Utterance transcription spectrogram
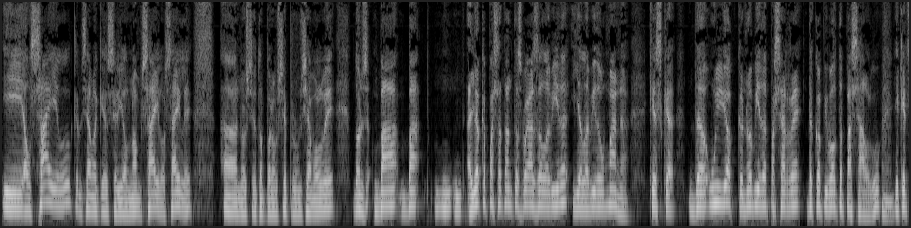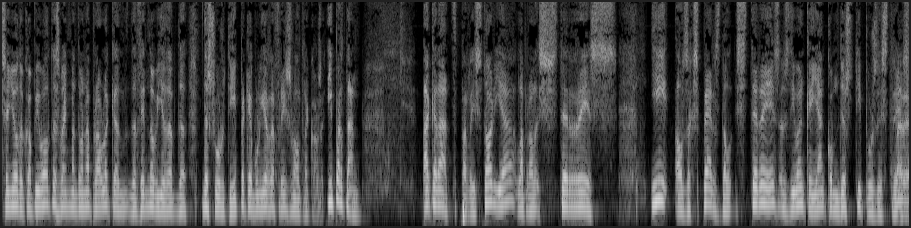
I el Sail, que em sembla que seria el nom Sail o Saile, uh, no sé, tampoc no ho sé pronunciar molt bé, doncs va, va... Allò que passa tantes vegades a la vida i a la vida humana, que és que d'un lloc que no havia de passar res, de cop i volta passa alguna cosa. Mm. I aquest senyor de cop i volta es va inventar una paraula que de fet no havia de, de, de sortir perquè volia referir-se a una altra cosa. I per tant, ha quedat per la història la paraula estrès. I els experts del estrès ens diuen que hi ha com dos tipus d'estrès.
